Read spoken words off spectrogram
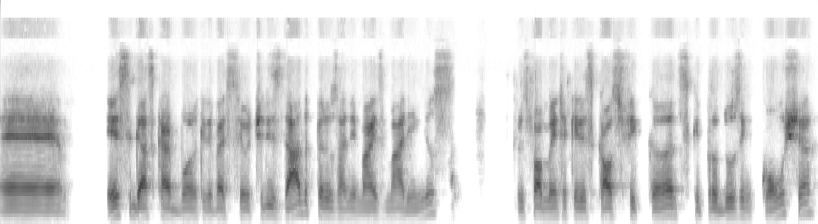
É, esse gás carbônico ele vai ser utilizado pelos animais marinhos, principalmente aqueles calcificantes que produzem concha,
